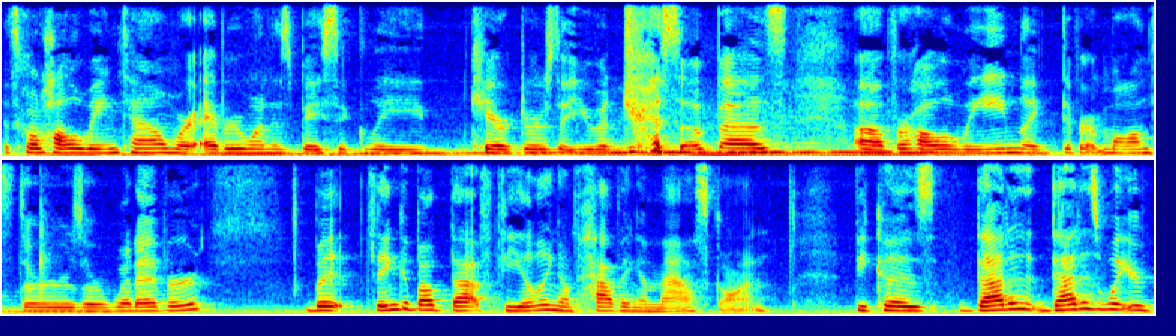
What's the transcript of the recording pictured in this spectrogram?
it's called Halloween Town, where everyone is basically characters that you would dress up as uh, for Halloween, like different monsters or whatever. But think about that feeling of having a mask on, because that is that is what you're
